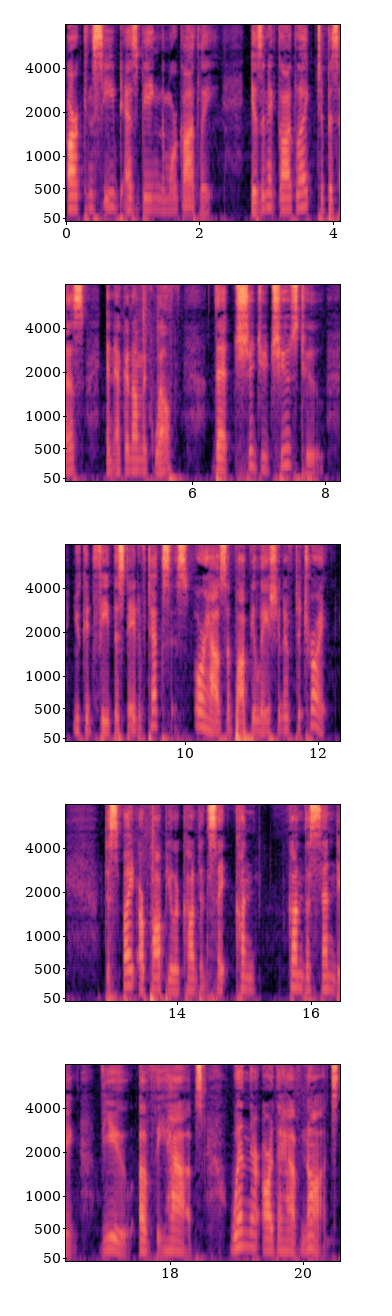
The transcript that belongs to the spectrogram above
are conceived as being the more godly. Isn't it godlike to possess an economic wealth that, should you choose to, you could feed the state of Texas or house a population of Detroit? Despite our popular con- condescending view of the haves, when there are the have nots,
